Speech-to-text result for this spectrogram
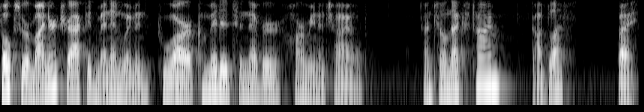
folks who are minor attracted men and women who are committed to never harming a child. Until next time, God bless. Bye.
